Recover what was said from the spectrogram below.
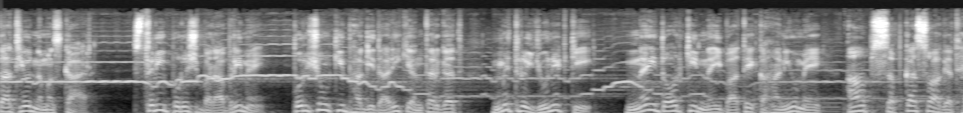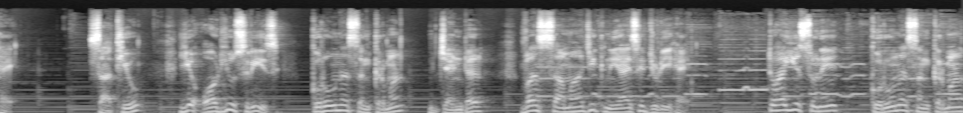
साथियों, नमस्कार। स्त्री पुरुष बराबरी में पुरुषों की भागीदारी के अंतर्गत मित्र यूनिट की नए दौर की नई बातें कहानियों में आप सबका स्वागत है। साथियों, ये ऑडियो सीरीज़ कोरोना संक्रमण जेंडर व सामाजिक न्याय से जुड़ी है। तो आइए सुने कोरोना संक्रमण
